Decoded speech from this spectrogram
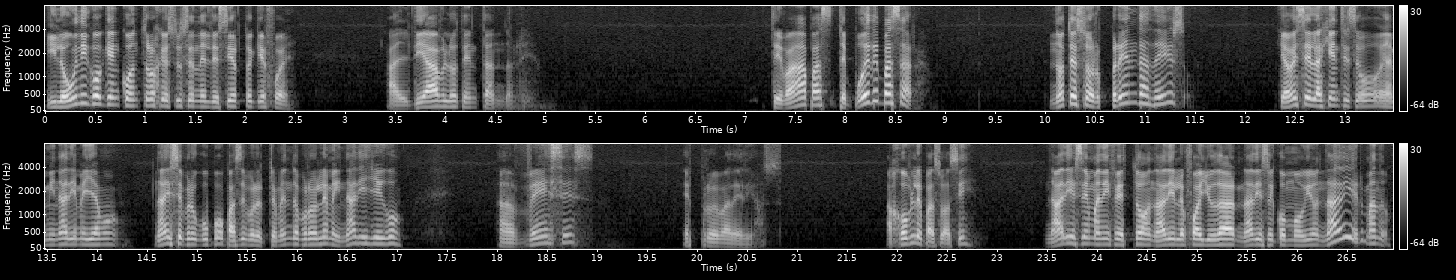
Y lo único que encontró Jesús en el desierto, ¿qué fue? Al diablo tentándole. Te, va a te puede pasar. No te sorprendas de eso. Que a veces la gente dice, oh, a mí nadie me llamó. Nadie se preocupó, pasé por el tremendo problema y nadie llegó. A veces es prueba de Dios. A Job le pasó así. Nadie se manifestó, nadie le fue a ayudar, nadie se conmovió, nadie, hermano.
